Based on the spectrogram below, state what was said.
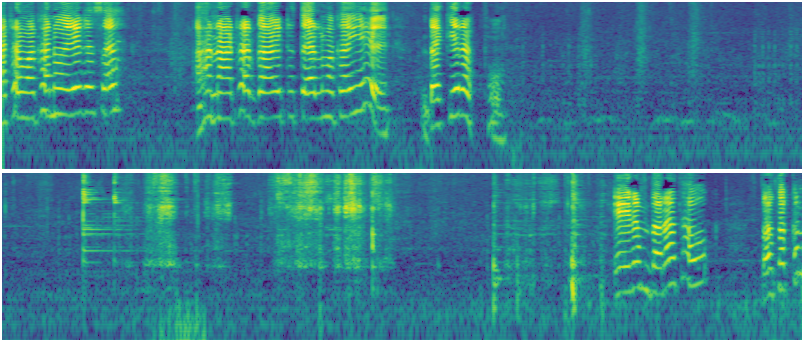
আটা মাখানো হয়ে গেছে এখন আটার গায়ে একটু তেল মাখাইয়ে ডাকিয়ে রাখব। এইরকম দাঁড়া থাকুক, ততক্ষণ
